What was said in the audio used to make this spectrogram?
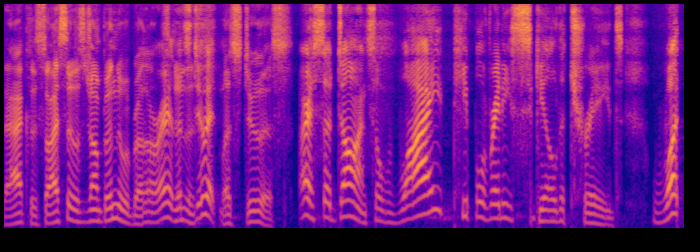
Exactly. So I say let's jump into it, brother. All right, let's do it. Let's do this. All right, so Don, so why people ready skilled trades? What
